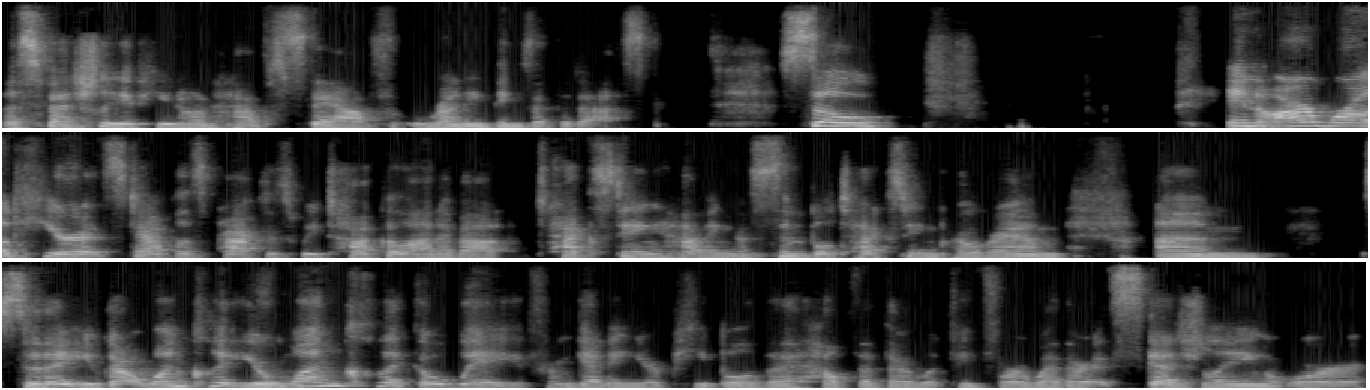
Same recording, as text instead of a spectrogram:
especially if you don't have staff running things at the desk. So, in our world here at Staffless Practice, we talk a lot about texting, having a simple texting program. Um, so that you've got one click, you're one click away from getting your people the help that they're looking for, whether it's scheduling or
